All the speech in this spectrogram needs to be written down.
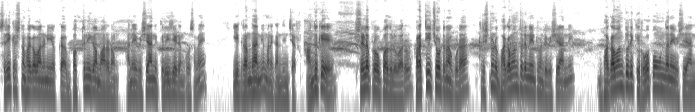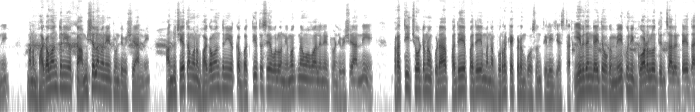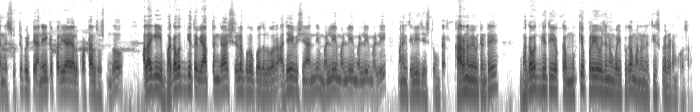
శ్రీకృష్ణ భగవానుని యొక్క భక్తునిగా మారడం అనే విషయాన్ని తెలియజేయడం కోసమే ఈ గ్రంథాన్ని మనకు అందించారు. అందుకే శ్రీల ప్రభుపాదులు వారు ప్రతి చోటున కూడా కృష్ణుడు భగవంతుడనేటువంటి విషయాన్ని భగవంతుడికి రూపం ఉందనే విషయాన్ని మనం భగవంతుని యొక్క అంశలం అనేటువంటి విషయాన్ని అందుచేత మనం భగవంతుని యొక్క భక్తిత సేవలో నిమగ్నం అవ్వాలనేటువంటి విషయాన్ని ప్రతి చోటన కూడా పదే పదే మన బుర్రకెక్కడం కోసం తెలియజేస్తారు. ఏ విధంగా అయితే ఒక మేకుని గోడలో దించాలంటే దాన్ని సుత్తుపెట్టి అనేక పర్యాయాలు కొట్టాల్సి వస్తుందో అలాగే ఈ భగవద్గీత వ్యాప్తంగా శ్రీల పురోపదుల వారు అదే విషయాన్ని మళ్ళీ మళ్ళీ మళ్ళీ మళ్ళీ మనకు తెలియజేస్తూ ఉంటారు. కారణం ఏమిటంటే భగవద్గీత యొక్క ముఖ్య ప్రయోజనం వైపుగా మనల్ని తీసుకువెళ్ళడం కోసం.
